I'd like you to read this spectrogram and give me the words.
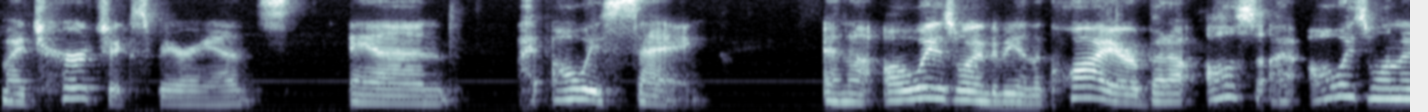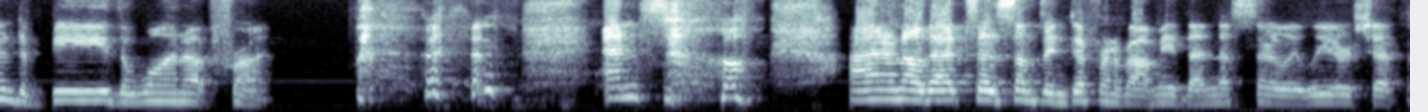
my church experience and I always sang and I always wanted to be in the choir, but I also, I always wanted to be the one up front. and so I don't know, that says something different about me than necessarily leadership.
